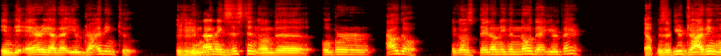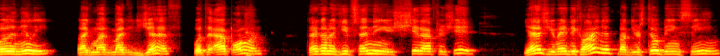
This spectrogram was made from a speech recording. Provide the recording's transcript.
in the area that you're driving to. Mhm. You're non-existent on the Uber algo because they don't even know that you're there. Yep. Because if you're driving willy-nilly, like my mighty Jeff with the app on, they're gonna keep sending you shit after shit. Yes, you may decline it, but you're still being seen.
